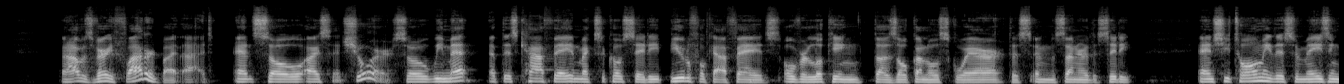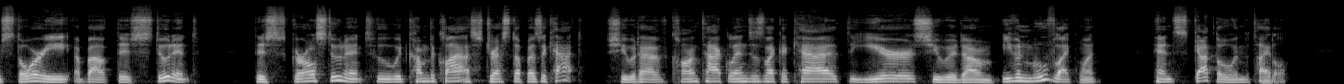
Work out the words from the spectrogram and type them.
And I was very flattered by that. And so I said, sure. So we met at this cafe in Mexico City, beautiful cafe. It's overlooking the Zocalo Square, this in the center of the city. And she told me this amazing story about this student, this girl student who would come to class dressed up as a cat. She would have contact lenses like a cat, the ears. She would um, even move like one, hence gato in the title.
